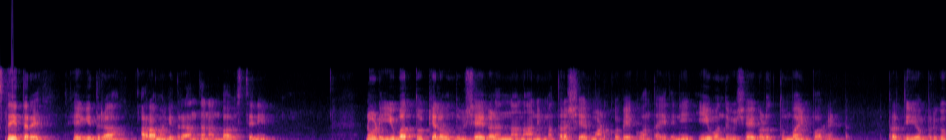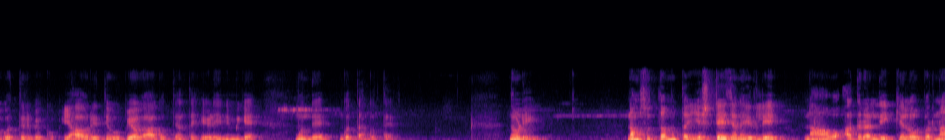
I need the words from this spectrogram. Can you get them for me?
ಸ್ನೇಹಿತರೆ, ಹೇಗಿದ್ದೀರಾ? ಆರಾಮಾಗಿದ್ದೀರಾ ಅಂತ ನಾನು ಭಾವಿಸ್ತೀನಿ. ನೋಡಿ, ಇವತ್ತು ಕೆಲವೊಂದು ವಿಷಯಗಳನ್ನು ನಾನು ನಿಮ್ಮ ಹತ್ರ ಶೇರ್ ಮಾಡ್ಕೋಬೇಕು ಅಂತ ಇದ್ದೀನಿ. ಈ ಒಂದು ವಿಷಯಗಳು ತುಂಬ ಇಂಪಾರ್ಟೆಂಟ್ ಪ್ರತಿಯೊಬ್ಬರಿಗೂ ಗೊತ್ತಿರಬೇಕು. ಯಾವ ರೀತಿ ಉಪಯೋಗ ಆಗುತ್ತೆ ಅಂತ ಹೇಳಿ ನಿಮಗೆ ಮುಂದೆ ಗೊತ್ತಾಗುತ್ತೆ. ನೋಡಿ ನಮ್ಮ ಸುತ್ತಮುತ್ತ ಎಷ್ಟೇ ಜನ ಇರಲಿ, ನಾವು ಅದರಲ್ಲಿ ಕೆಲವೊಬ್ಬರನ್ನ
